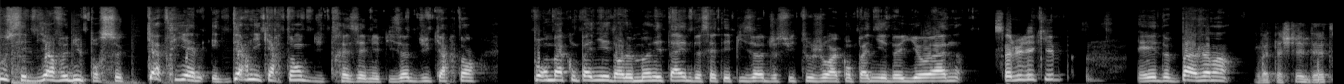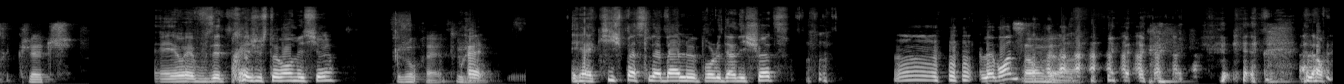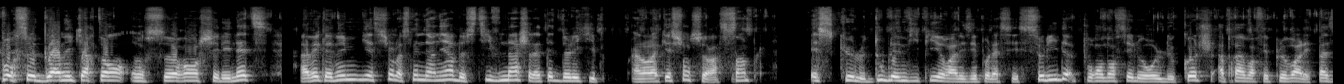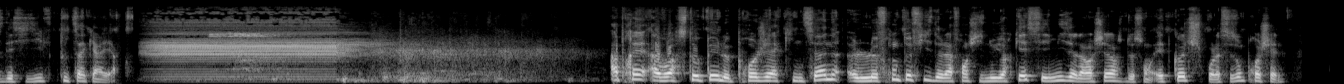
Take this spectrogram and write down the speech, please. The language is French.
Tous et bienvenue pour ce quatrième et dernier carton du 13e épisode du carton. Pour m'accompagner dans le Money Time de cet épisode, je suis toujours accompagné de Johan. Salut l'équipe Et de Benjamin. On va tâcher d'être clutch. Et ouais, vous êtes prêts justement, messieurs? Toujours prêt, toujours. Prêt. Et à qui je passe la balle pour le dernier shot? Mmh, LeBron? Ça, on verra. Alors pour ce dernier carton, on se rend chez les Nets avec la nomination la semaine dernière de Steve Nash à la tête de l'équipe. Alors la question sera simple. Est-ce que le double MVP aura les épaules assez solides pour endanser le rôle de coach après avoir fait pleuvoir les passes décisives toute sa carrière? Après avoir stoppé le projet Atkinson, le front office de la franchise new-yorkaise s'est mis à la recherche de son head coach pour la saison prochaine.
